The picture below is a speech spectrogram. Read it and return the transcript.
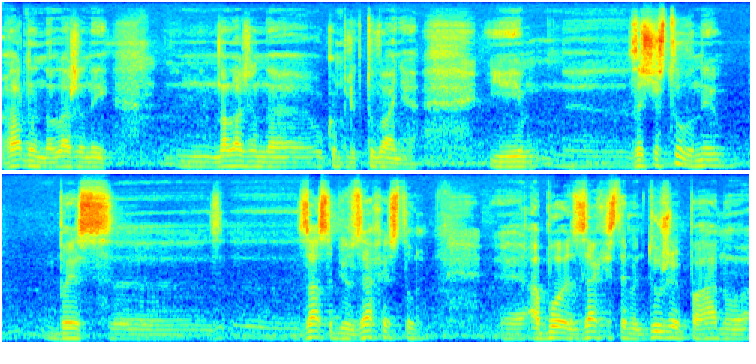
гарно налажений, налажене укомплектування. І е, зачасту вони без засобів захисту або захистами дуже поганого,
